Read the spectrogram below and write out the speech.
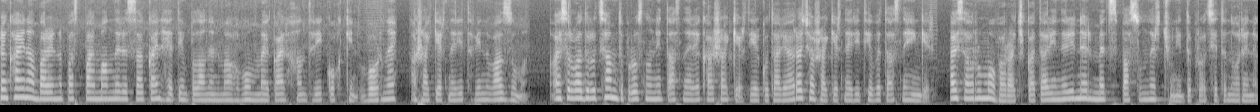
Շենքային անբարենպաստ պայմանները սակայն հետին պլան են մաղվում մեկ այլ խնդրի կողքին, որն է աշակերտների թվի նվազումը։ Այսօրվա դրությամբ դպրոցն ունի 13 աշակերտ, երկու տարի առաջ աշակերտների թիվը 15 էր։ Այս առումով առաջիկա տարիներին էլ մեծ սպասումներ չունի դպրոցի տնօրենը,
